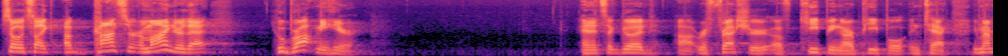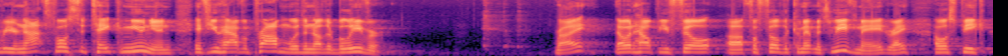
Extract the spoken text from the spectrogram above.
So it's like a constant reminder that who brought me here? And it's a good uh, refresher of keeping our people intact. Remember, you're not supposed to take communion if you have a problem with another believer. Right? That would help you fill, uh, fulfill the commitments we've made, right? I will speak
